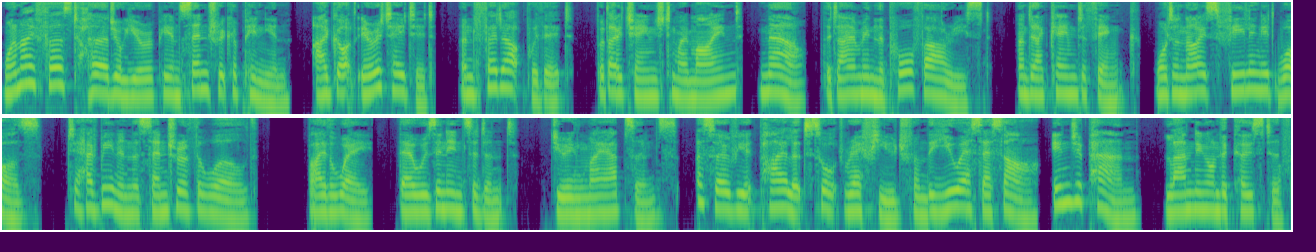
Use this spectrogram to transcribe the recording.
When I first heard your European centric opinion, I got irritated and fed up with it, but I changed my mind now that I am in the poor Far East, and I came to think what a nice feeling it was to have been in the center of the world. By the way, there was an incident during my absence a Soviet pilot sought refuge from the USSR in Japan, landing on the coast of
